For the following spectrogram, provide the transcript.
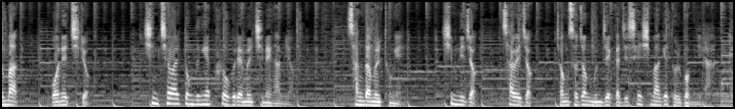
음악, 원예치료, 신체활동 등의 프로그램을 진행하며 상담을 통해 심리적, 사회적, 정서적 문제까지 세심하게 돌봅니다.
